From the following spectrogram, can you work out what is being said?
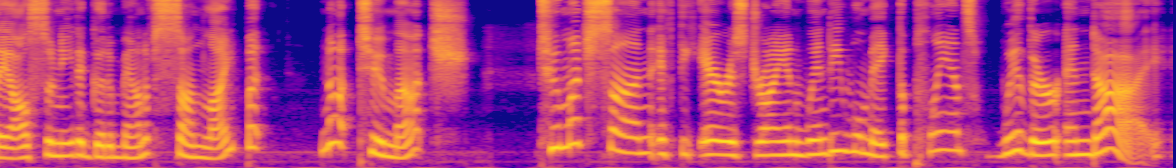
they also need a good amount of sunlight, but not too much. Too much sun, if the air is dry and windy, will make the plants wither and die.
